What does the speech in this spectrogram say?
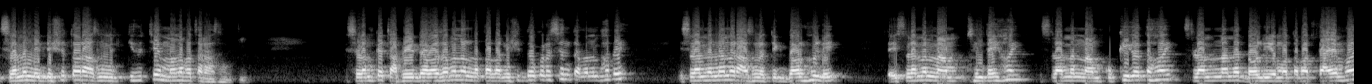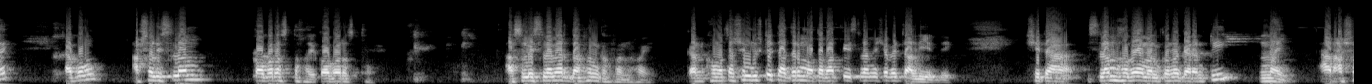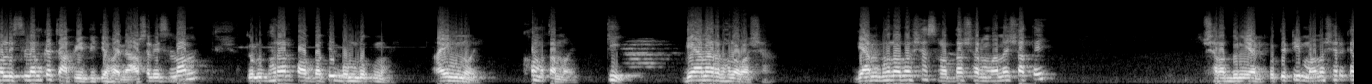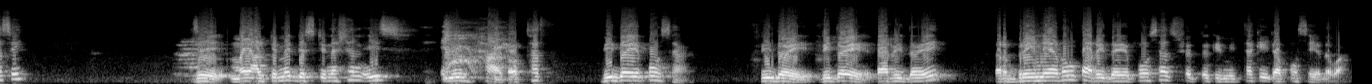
ইসলামের নির্দেশিত রাজনীতি হচ্ছে মানবতা রাজনীতি। ইসলামকে চাপিয়ে দেওয়া যেমন আল্লাহ তালা নিষিদ্ধ করেছেন তেমন ভাবে ইসলামের নামে রাজনৈতিক দল হলে ইসলামের নাম চিন্তাই হয়, ইসলামের নাম কুক্ষিগত হয়, ইসলামের নামে দলীয় মতবাদ কায়েম হয় এবং আসল ইসলাম কবরস্থ হয়, কবরস্থ। আসলে ইসলামের দাফন কাফন হয়, কারণ ক্ষমতাসীন গোষ্ঠী তাদের মতবাদকে ইসলাম হিসেবে চালিয়ে দেয়। সেটা ইসলাম হবে এমন কোনো গ্যারান্টি নাই। আর আসল ইসলামকে চাপিয়ে দিতে হয় না। আসল ইসলাম তুলে ধরার পদ্ধতি বন্দুক নয়, আইন নয়, ক্ষমতা নয়। কি? জ্ঞান আর ভালোবাসা। জ্ঞান, ভালোবাসা, শ্রদ্ধা, সম্মানের সাথে সারা দুনিয়ার প্রতিটি মানুষের কাছে যে my ultimate destination is your heart অর্থাৎ হৃদয়ে পৌঁছা। হৃদয়ে হৃদয়ে, তার হৃদয়ে, তার ব্রেনে এবং তার হৃদয়ে পৌঁছা সত্য কি মিথ্যা কি এটা পৌঁছিয়ে দেওয়া।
